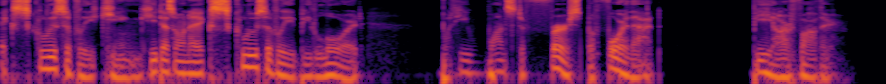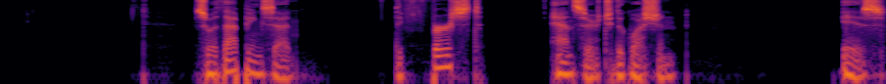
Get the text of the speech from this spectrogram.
exclusively King. He doesn't want to exclusively be Lord, but he wants to first, before that, be our Father. So, with that being said, the first answer to the question is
